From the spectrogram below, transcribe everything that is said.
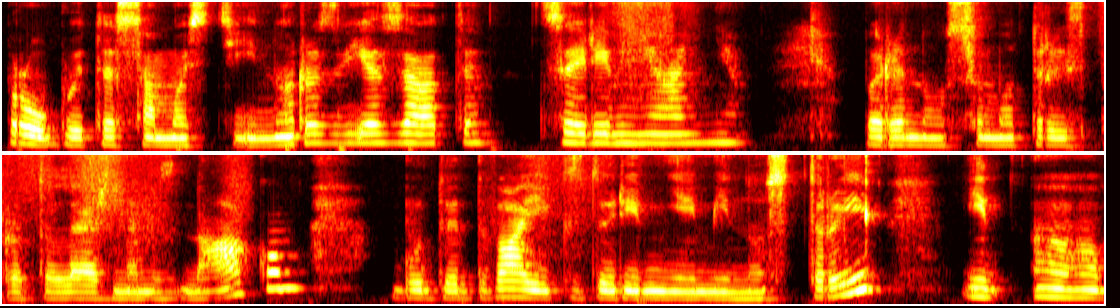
Пробуйте самостійно розв'язати це рівняння. Переносимо 3 з протилежним знаком, буде 2х дорівнює мінус 3, і е,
